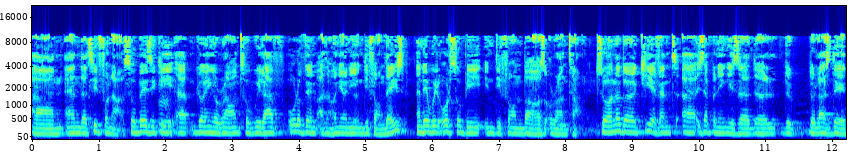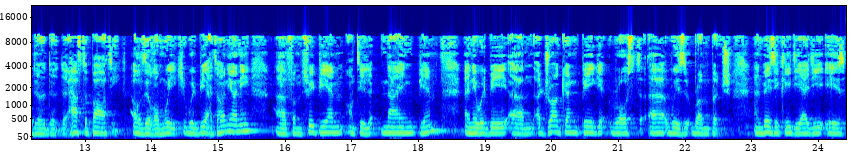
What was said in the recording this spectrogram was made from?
Um, and that's it for now. So basically, mm. going around, so we'll have all of them at Honi Honi in different days. And they will also be in different bars around town. So another key event uh, is happening is uh, the, the, the last day, the, the, the, after party of the Rum Week It will be at Honi Honi uh, from 3 p.m. until 9 p.m. and it will be um, a drunken pig roast uh, with rum punch. And basically the idea is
